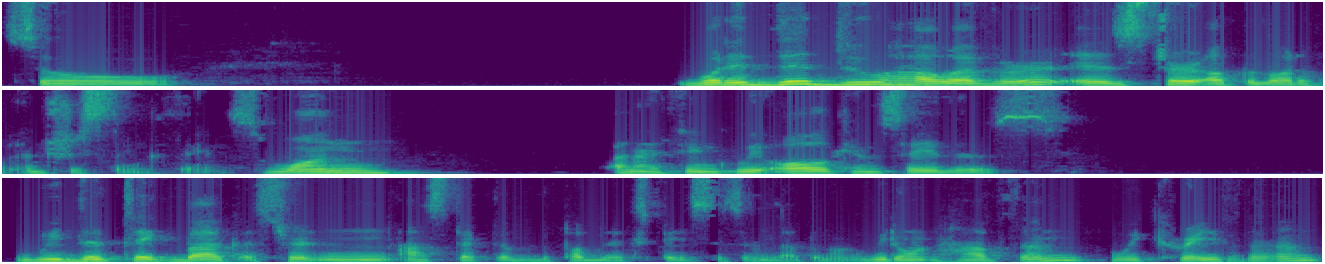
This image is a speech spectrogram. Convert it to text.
So, what it did do, however, is stir up a lot of interesting things. One, and I think we all can say this, we did take back a certain aspect of the public spaces in Lebanon. We don't have them, we crave them,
